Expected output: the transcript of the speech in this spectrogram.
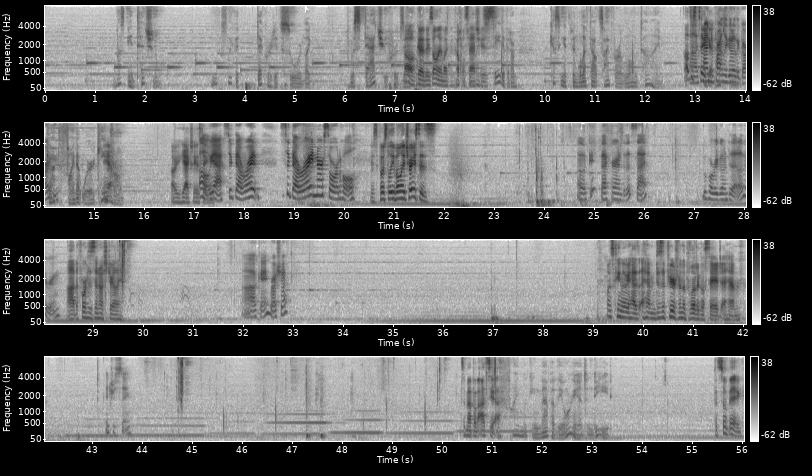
It must be intentional. It looks like a decorative sword, like from a statue, for example. Oh, good. There's only like a couple Judging by the state of it, I'm guessing it's been left outside for a long time. I'll just uh, take time it. to finally go to the garden. Got to find out where it came Yeah. from. Oh, he actually is. Oh taking it. yeah, stick that right, stick that right in our sword hole. You're supposed to leave only traces. Okay, back around to this side. Before we go into that other room. Ah, the force is in Australia. Uh, okay, Russia. Once King Louis has ahem disappeared from the political stage, ahem. Interesting. It's a map of Asia, Fine looking map of the Orient, indeed. but so big.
